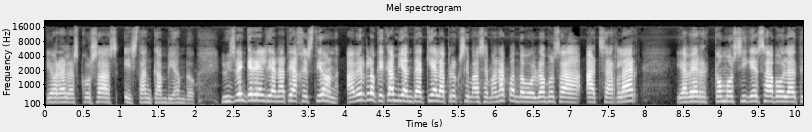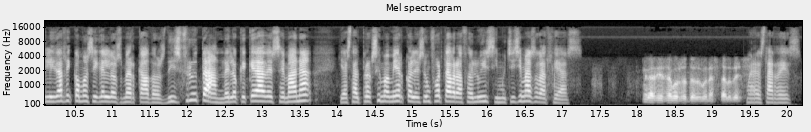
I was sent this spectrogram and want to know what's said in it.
y ahora las cosas están cambiando. Luis Benquerel de Anatea Gestión, a ver lo que cambian de aquí a la próxima semana cuando volvamos a, charlar y a ver cómo sigue esa volatilidad y cómo siguen los mercados. Disfruta de lo que queda de semana y hasta el próximo miércoles. Un fuerte abrazo, Luis, y muchísimas gracias. Gracias a vosotros. Buenas tardes. Buenas tardes.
